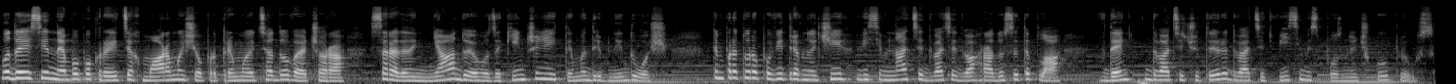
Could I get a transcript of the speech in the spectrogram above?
В Одесі небо покриється хмарами, що протримуються до вечора. Середини дня до його закінчення йтиме дрібний дощ. Температура повітря вночі 18-22 градуси тепла, вдень 24-28 із позначкою плюс.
